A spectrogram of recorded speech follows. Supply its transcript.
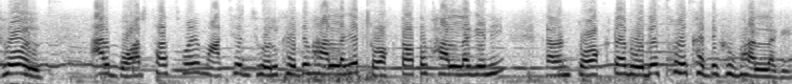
ঝোল? আর বর্ষার সময় মাছের ঝোল খেতে ভালো লাগে টকটা অত ভালো লাগেনি কারণ টকটা রোদের সময় খেতে খুব ভালো লাগে।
